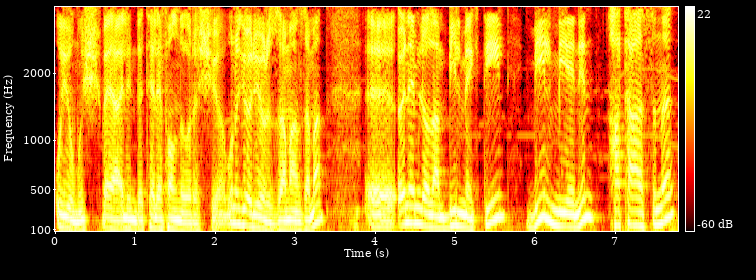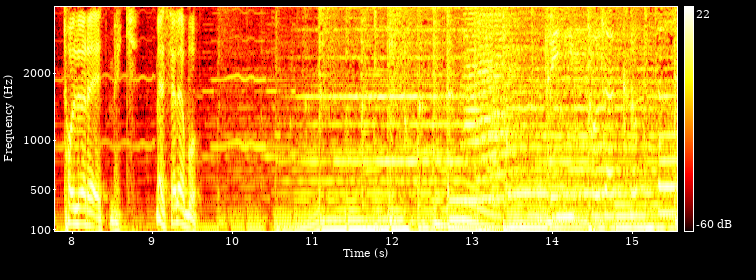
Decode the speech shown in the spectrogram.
Uyumuş veya elinde telefonla uğraşıyor. Bunu görüyoruz zaman zaman. Ee, önemli olan bilmek değil, bilmeyenin hatasını tolere etmek. Mesele bu. Bırakıp da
